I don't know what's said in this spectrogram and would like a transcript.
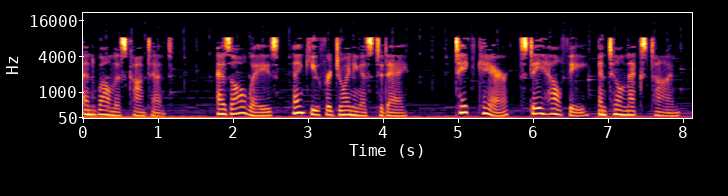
and wellness content. As always, thank you for joining us today. Take care, stay healthy, until next time.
